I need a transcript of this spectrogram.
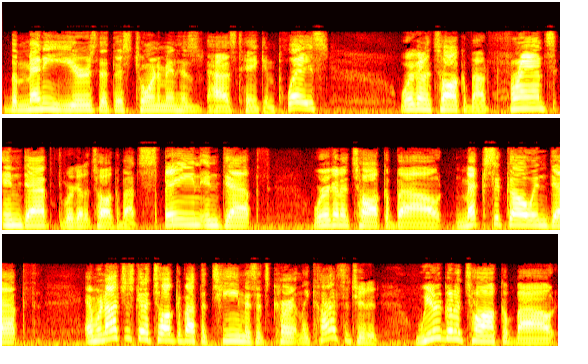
the many years that this tournament has, has taken place. We're going to talk about France in depth. We're going to talk about Spain in depth. We're going to talk about Mexico in depth. And we're not just going to talk about the team as it's currently constituted. We're going to talk about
